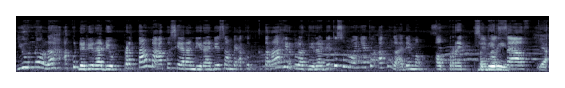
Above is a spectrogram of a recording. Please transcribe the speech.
you know lah aku dari radio pertama aku siaran di radio sampai aku terakhir keluar di radio itu semuanya tuh aku nggak ada yang mengoperate Sendiri. myself Ya.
